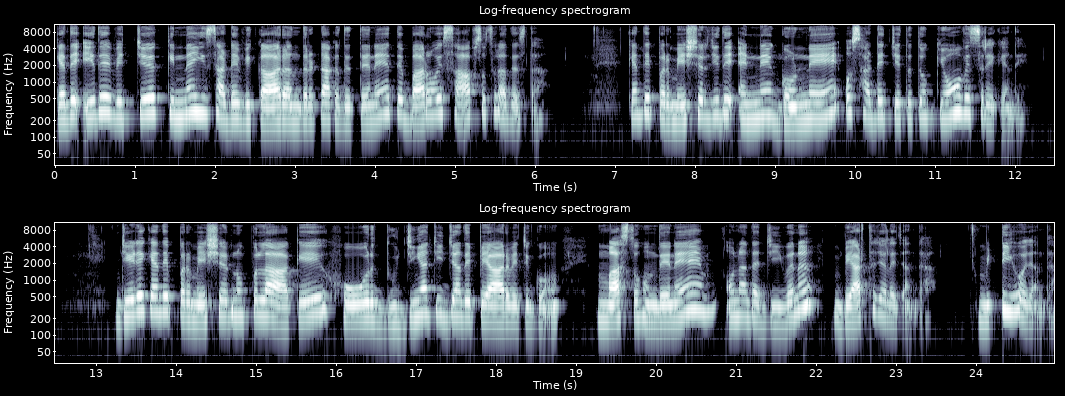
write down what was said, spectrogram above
ਕਹਿੰਦੇ ਇਹਦੇ ਵਿੱਚ ਕਿੰਨੇ ਹੀ ਸਾਡੇ ਵਿਕਾਰ ਅੰਦਰ ਢੱਕ ਦਿੱਤੇ ਨੇ ਤੇ ਬਾਹਰੋਂ ਇਹ ਸਾਫ਼ ਸੁਥਰਾ ਦਿਸਦਾ। ਕਹਿੰਦੇ ਪਰਮੇਸ਼ਰ ਜੀ ਦੇ ਇੰਨੇ ਗੁਣ ਨੇ, ਉਹ ਸਾਡੇ ਚਿੱਤ ਤੋਂ ਕਿਉਂ ਵਿਸਰੇ ਕਹਿੰਦੇ? ਜਿਹੜੇ ਕਹਿੰਦੇ ਪਰਮੇਸ਼ਰ ਨੂੰ ਭੁਲਾ ਕੇ ਹੋਰ ਦੂਜੀਆਂ ਚੀਜ਼ਾਂ ਦੇ ਪਿਆਰ ਵਿੱਚ ਮਸਤ ਹੁੰਦੇ ਨੇ, ਉਹਨਾਂ ਦਾ ਜੀਵਨ ਵਿਅਰਥ ਚਲੇ ਜਾਂਦਾ, ਮਿੱਟੀ ਹੋ ਜਾਂਦਾ।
